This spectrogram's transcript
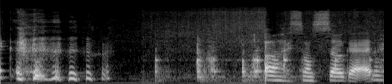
Garlic. oh, it smells so good.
